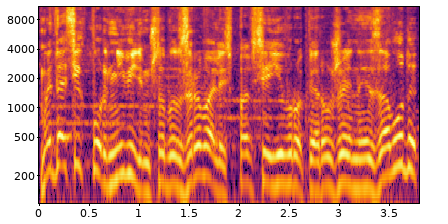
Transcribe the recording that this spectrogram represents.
Мы до сих пор не видим, чтобы взрывались по всей Европе оружейные заводы,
